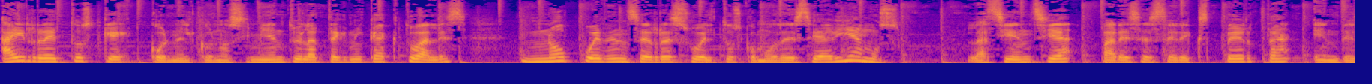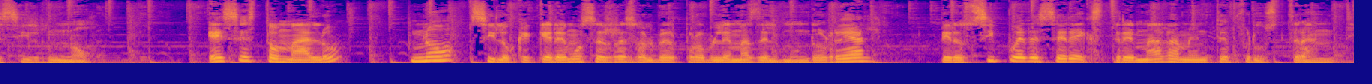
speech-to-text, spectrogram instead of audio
Hay retos que, con el conocimiento y la técnica actuales, no pueden ser resueltos como desearíamos. La ciencia parece ser experta en decir no. ¿Es esto malo? No si lo que queremos es resolver problemas del mundo real, pero sí puede ser extremadamente frustrante.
